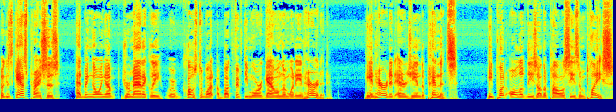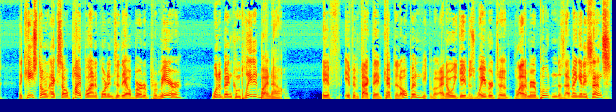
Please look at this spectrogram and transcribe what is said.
because gas prices had been going up dramatically. We're close to what a buck fifty more a gallon than what he inherited. He inherited energy independence. He put all of these other policies in place. The Keystone XL pipeline, according to the Alberta Premier, would have been completed by now if if in fact they had kept it open. I know he gave his waiver to Vladimir Putin. Does that make any sense?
